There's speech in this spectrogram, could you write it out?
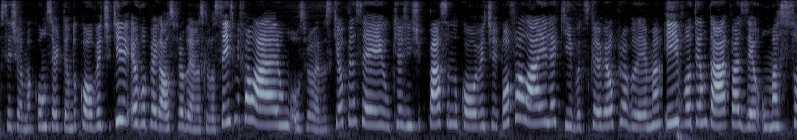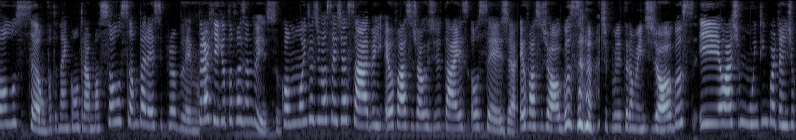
se chama Consertando Covid, que eu vou pegar os problemas que vocês me falaram, os problemas que eu pensei, o que a gente passa no Covid, vou falar ele aqui, vou descrever o problema e vou tentar fazer uma solução, vou tentar encontrar uma solução para esse problema. Para que que eu tô fazendo isso? Como muitos de vocês já sabem, eu faço jogos digitais, ou seja, eu faço jogos, tipo literalmente jogos, e eu acho muito importante eu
